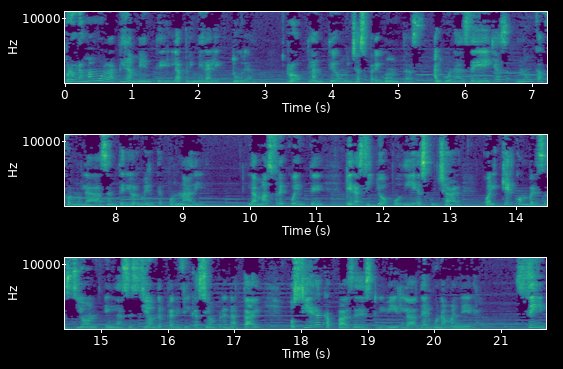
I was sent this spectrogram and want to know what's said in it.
Programamos rápidamente la primera lectura. Rob planteó muchas preguntas, algunas de ellas nunca formuladas anteriormente por nadie. La más frecuente era si yo podía escuchar cualquier conversación en la sesión de planificación prenatal o si era capaz de describirla de alguna manera. Sí,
